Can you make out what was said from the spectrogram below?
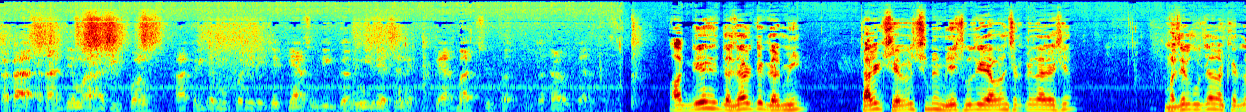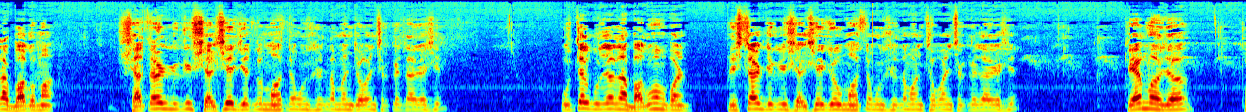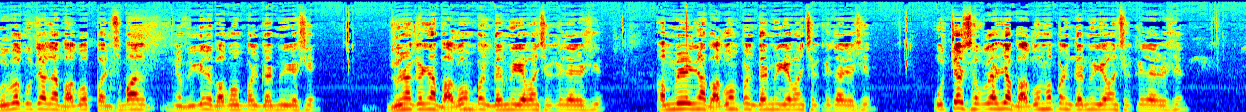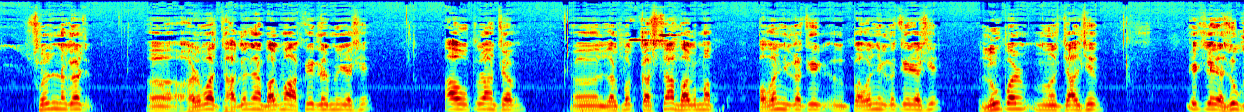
કાકા, રાજ્યમાં હજી પણ આકરી ગરમી પડી રહી છે. ક્યાં સુધી ગરમી રહેશે ને ત્યારબાદ શું ઘટાડો ક્યારે થશે? આ દેશ દઝાડતી ગરમી. તારીખ છવ્વીસમી મે સુધી રહેવાની શક્યતા રહેશે. મધ્ય ગુજરાતના કેટલાક ભાગોમાં સાતર ડિગ્રી સેલ્સિયસ જેટલું મહત્તમ ઉષ્ણતામાન જવાની શક્યતા રહેશે. ઉત્તર ગુજરાતના ભાગોમાં પણ પિસ્તાળીસ ડિગ્રી સેલ્સિયસ જેવું મહત્તમ ઉષ્ણતામાન થવાની શક્યતા રહેશે. તેમજ પૂર્વ ગુજરાતના ભાગો પંચમહાલ વગેરે ભાગોમાં પણ ગરમી રહેશે. જૂનાગઢના ભાગોમાં પણ ગરમી રહેવાની શક્યતા રહેશે અમરેલીના ભાગોમાં પણ ગરમી રહેવાની શક્યતા રહેશે ઉત્તર સૌરાષ્ટ્રના ભાગોમાં પણ ગરમી રહેવાની શક્યતા રહેશે સુરેન્દ્રનગર અ, હળવદ ધાગરના ભાગમાં આખરી ગરમી રહેશે. આ ઉપરાંત લગભગ કચ્છના ભાગમાં પવનની ગતિ પવનની ગતિ રહેશે. લૂ પણ ચાલશે. એટલે હજુ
